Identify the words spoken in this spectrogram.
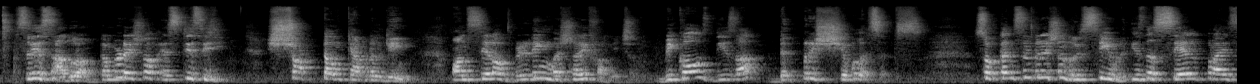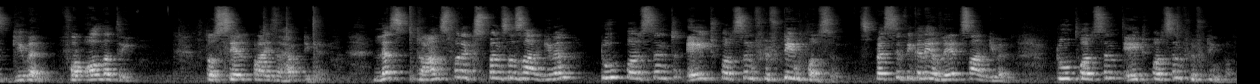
Sri Sadhuram computation of STCG short term capital gain on sale of building machinery furniture because these are depreciable assets. So consideration received is the sale price given for all the three. So sale price I have taken. Less transfer expenses are given 2%, 8%, 15%. Specifically rates are given. 2%, 8%, 15%.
